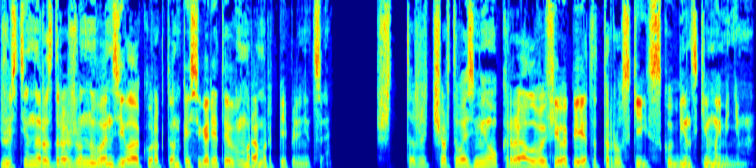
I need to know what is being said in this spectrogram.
Жустина раздраженно вонзила окурок тонкой сигареты в мрамор пепельницы. Что же, черт возьми, украл в Эфиопии этот русский с кубинским именем?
